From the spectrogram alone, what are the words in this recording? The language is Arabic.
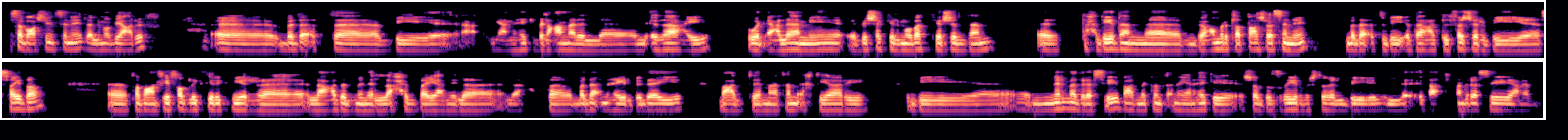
27 سنة للي ما بيعرف. بدأت ب يعني هيك بالعمل الإذاعي والإعلامي بشكل مبكر جدا. تحديدا بعمر 13 سنة بدأت بإذاعة الفجر بصيدا. آه، طبعا في فضل كثير كبير آه، لعدد من الأحبة يعني لحتى بدأنا هي البداية بعد ما تم اختياري آه، من المدرسة. بعد ما كنت أنا يعني هيك شاب صغير بشتغل بإذاعة المدرسة يعني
